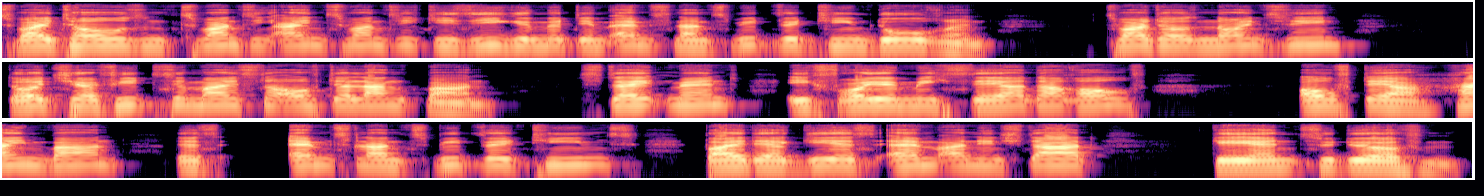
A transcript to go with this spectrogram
2020-21 die Siege mit dem Emsland Speedway Team Doren. 2019 deutscher Vizemeister auf der Langbahn. Statement, ich freue mich sehr darauf, auf der Heimbahn des Emsland Speedway Teams bei der GSM an den Start gehen zu dürfen.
